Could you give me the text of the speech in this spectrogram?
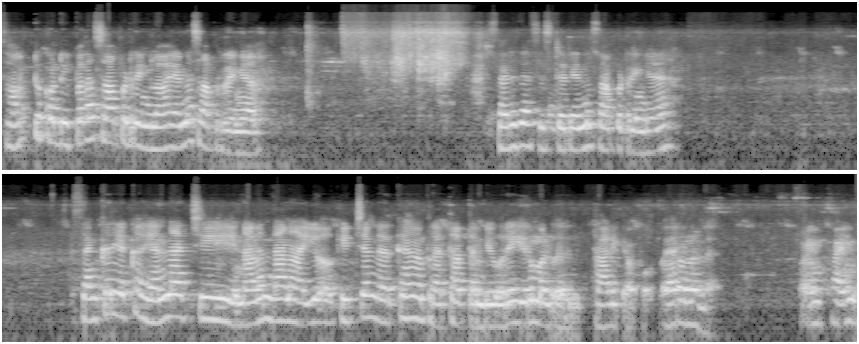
சாப்பிட்டு கொண்டு இப்பதான் சாப்பிடுறீங்களா? என்ன சாப்பிடுறீங்க? சரிதா சிஸ்டர் என்ன சாப்பிட்றீங்க? சங்கரி அக்கா என்னாச்சு? நலந்தானா ஐயோ கிச்சனில் இருக்கேன். பிரதாப் தம்பி ஒரே இருமல் வருது. தாளிக்கிறப்போ வேற ஒன்றும் இல்லை. ஃபைன் ஃபைன்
